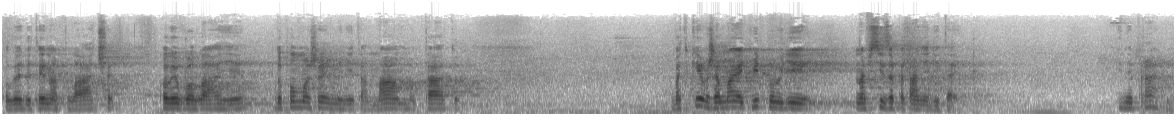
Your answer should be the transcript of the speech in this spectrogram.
коли дитина плаче, коли волає, допоможи мені там, мамо, тату. Батьки вже мають відповіді на всі запитання дітей. І неправильно.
